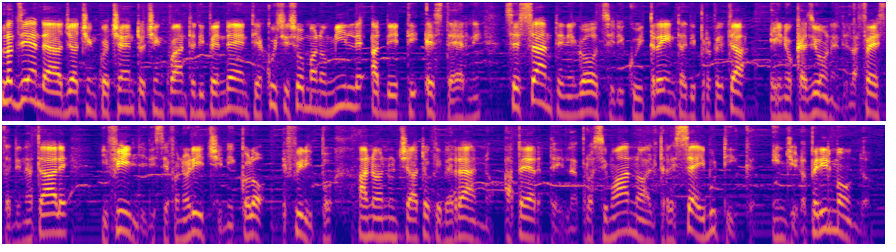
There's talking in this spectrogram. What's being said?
L'azienda ha già 550 dipendenti a cui si sommano 1000 addetti esterni, 60 negozi di cui 30 di proprietà e in occasione della festa di Natale i figli di Stefano Ricci, Niccolò e Filippo hanno annunciato che verranno aperte il prossimo anno altre 6 boutique in giro per il mondo.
